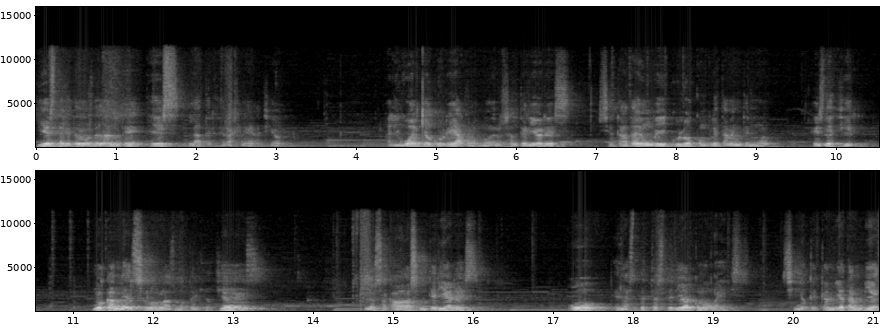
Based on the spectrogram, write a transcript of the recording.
y este que tenemos delante es la tercera generación. Al igual que ocurría con los modelos anteriores, se trata de un vehículo completamente nuevo, es decir, no cambian solo las motorizaciones, los acabados interiores o el aspecto exterior como veis, sino que cambia también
